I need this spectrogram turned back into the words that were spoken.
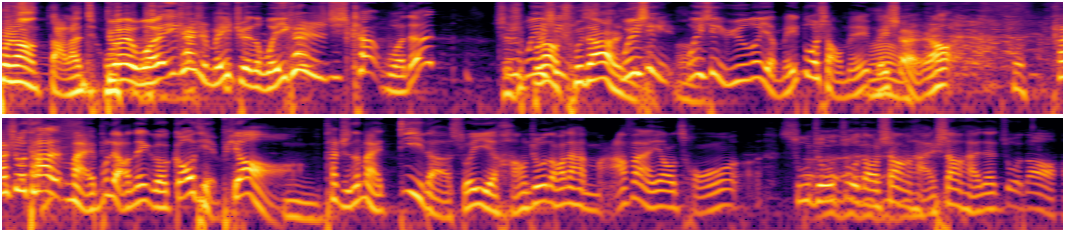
不让打篮球，对我一开始没觉得，我一开始就是看我的。只是不让就是微信出家而已。微信啊微信余额也没多少，没没事啊儿。然后他说他买不了那个高铁票嗯，他只能买地的，所以杭州的话他很麻烦，要从苏州坐到上海，上海再坐到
